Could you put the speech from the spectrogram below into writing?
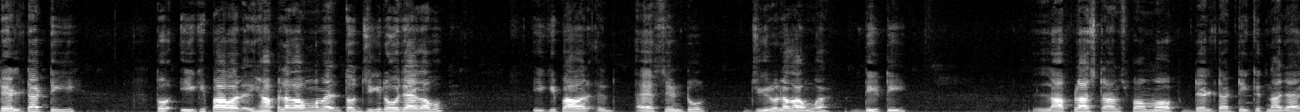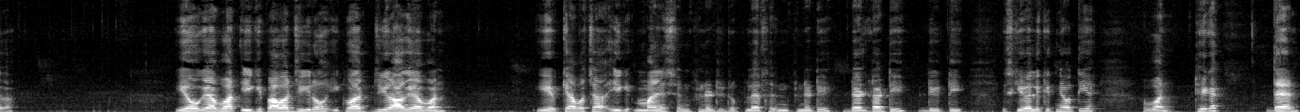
delta t. तो ई की पावर यहाँ पे लगाऊँगा मैं तो ज़ीरो हो जाएगा वो। ई की पावर एस इंटू ज़ीरो लगाऊँगा d t. Laplace transform of delta t कितना आ जाएगा? ये हो गया वन ई की पावर ज़ीरो पावर ज़ीरो आ गया वन ये क्या बचा? E minus infinity to plus infinity delta t d t इसकी वैल्यू कितनी होती है? वन ठीक है? Then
